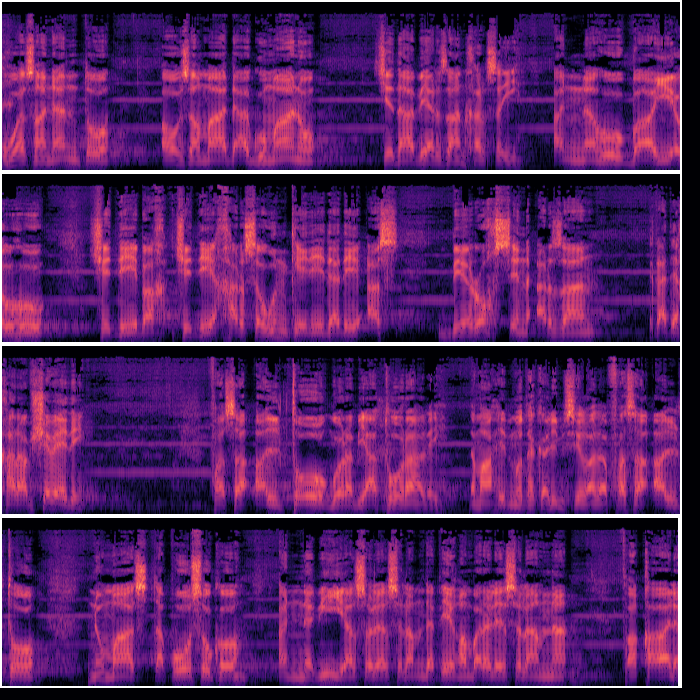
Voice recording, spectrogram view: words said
وزننتو او زما دا ګمانو چې دا به ارزان خرڅوي انه بایعه چې دی بخ چې دی خرڅونکی دی د دې اس برخص ارزان کاته خراب شوی دی فسألتو ګوره بیا تو راغی د ماهد متکلم صیغه ده فسألتو نو ما تپوس وکړو النبي صلی الله علیه وسلم د پیغمبر علیه السلام نه فقال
